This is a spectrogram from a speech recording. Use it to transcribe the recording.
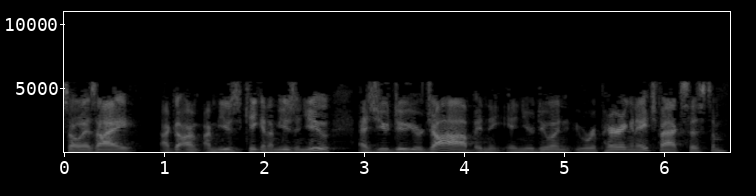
So as I I go, I'm using Keegan. I'm using you as you do your job, and, and you're doing you're repairing an HVAC system.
